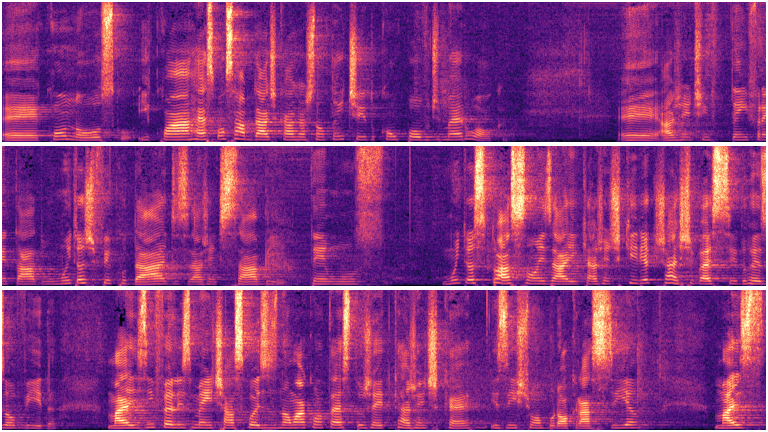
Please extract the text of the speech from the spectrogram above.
é, conosco e com a responsabilidade que a gestão tem tido com o povo de Meruoca. É, a gente tem enfrentado muitas dificuldades, a gente sabe, temos muitas situações aí que a gente queria que já estivesse sido resolvida, mas infelizmente as coisas não acontecem do jeito que a gente quer. Existe uma burocracia, mas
